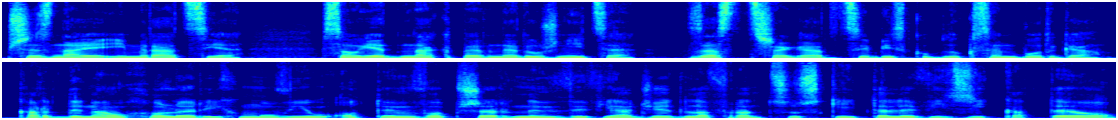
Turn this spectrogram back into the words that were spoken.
przyznaje im rację. Są jednak pewne różnice, zastrzega arcybiskup Luksemburga. Kardynał Hollerich mówił o tym w obszernym wywiadzie dla francuskiej telewizji KTO.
